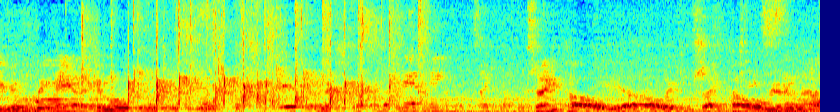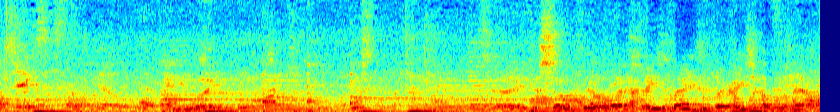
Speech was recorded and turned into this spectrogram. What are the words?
Give him a big hand. They come over. St. Paul, yeah, all the way from St. Paul over here now. Anyway, just, he's so filled out. He's a bandit there. He's hoping out.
